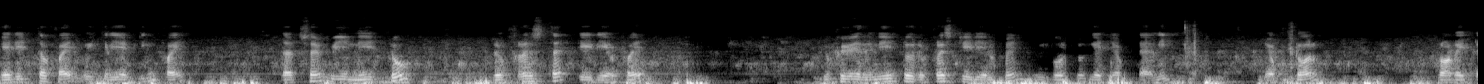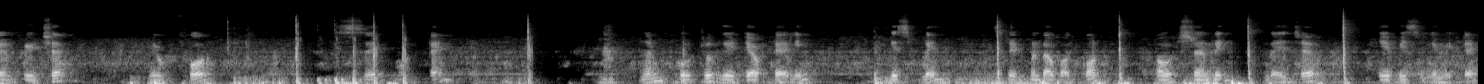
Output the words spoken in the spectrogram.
edit the file we creating file. That's why we need to refresh the tdl file. If we need to refresh tdl file we go to Gateway of tally f12 product and feature f4 save one time then go to get of tally display statement of account outstanding ledger abc limited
